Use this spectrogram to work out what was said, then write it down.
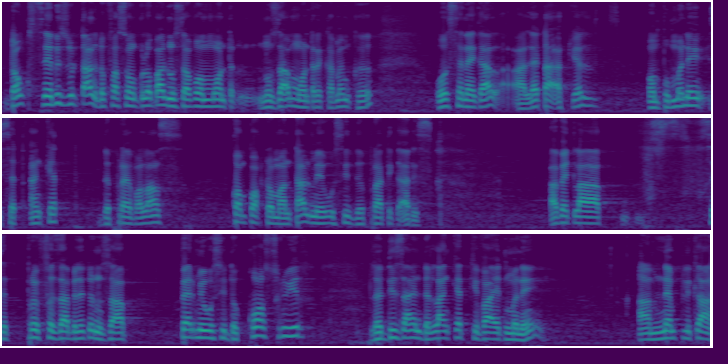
Donc ces résultats, de façon globale, nous, avons montré, nous a montré quand même que au Sénégal, à l'état actuel, on peut mener cette enquête de prévalence comportementale, mais aussi de pratique à risque. Avec cette préfaisabilité nous a permis aussi de construire le design de l'enquête qui va être menée en impliquant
